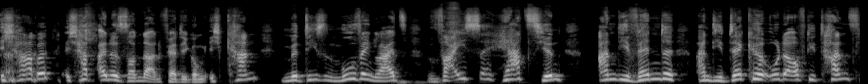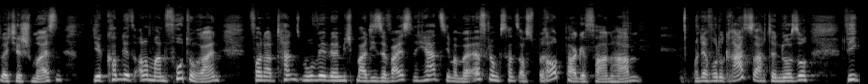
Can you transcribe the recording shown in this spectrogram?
ich habe, ich habe eine Sonderanfertigung. Ich kann mit diesen Moving Lights weiße Herzchen an die Wände, an die Decke oder auf die Tanzfläche schmeißen. Hier kommt jetzt auch noch mal ein Foto rein von einer Tanz, wo wir nämlich mal diese weißen Herzchen beim Eröffnungstanz aufs Brautpaar gefahren haben. Und der Fotograf sagte nur so, wie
